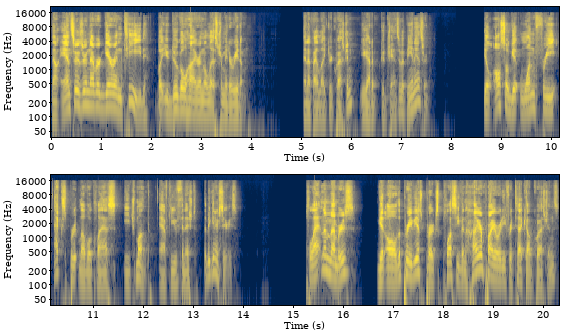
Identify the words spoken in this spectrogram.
Now, answers are never guaranteed, but you do go higher in the list for me to read them. And if I like your question, you got a good chance of it being answered. You'll also get one free expert level class each month after you've finished the beginner series. Platinum members get all the previous perks plus even higher priority for tech help questions.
